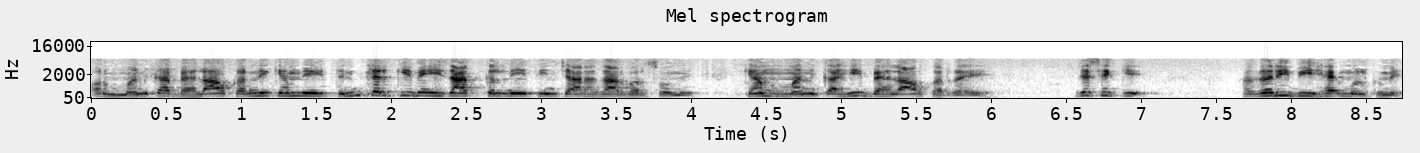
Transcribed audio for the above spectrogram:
और मन का बहलाव करने की हमने इतनी तरकीबें ईजाद कर ली तीन चार हज़ार वर्षों में कि हम मन का ही बहलाव कर रहे हैं। जैसे कि गरीबी है मुल्क में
